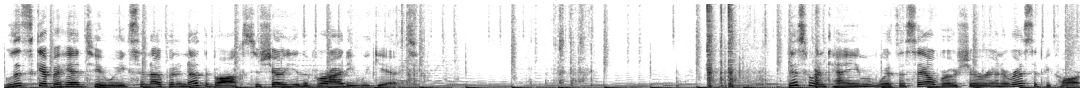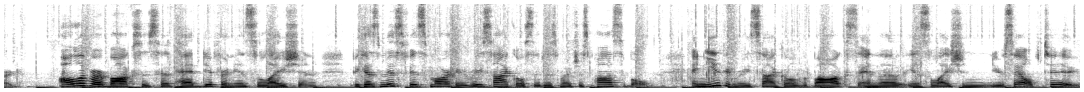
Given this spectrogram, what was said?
Let's skip ahead two weeks and open another box to show you the variety we get. This one came with a sale brochure and a recipe card. All of our boxes have had different insulation because Misfits Market recycles it as much as possible. And you can recycle the box and the insulation yourself too.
